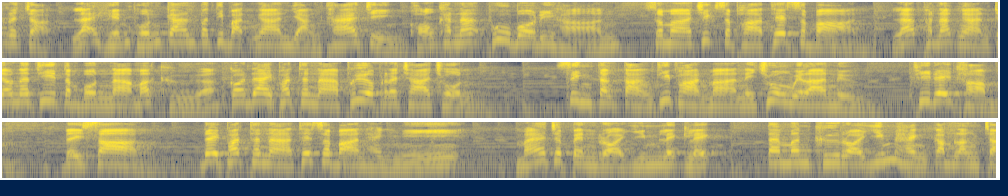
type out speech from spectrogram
ประจักษ์และเห็นผลการปฏิบัติงานอย่างแท้จริงของคณะผู้บริหาร สมาชิกสภาเทศบาล และพนักงานเจ้าหน้าที่ตำบลนามะเขือก็ได้พัฒนาเพื่อประชาชน สิ่งต่างๆที่ผ่านมาในช่วงเวลาหนึ่ง ที่ได้ทำได้สร้าง ได้พัฒนาเทศบาลแห่งนี้ แม้จะเป็นรอยยิ้มเล็กๆ แต่มันคือรอยยิ้มแห่งกำลังใจ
